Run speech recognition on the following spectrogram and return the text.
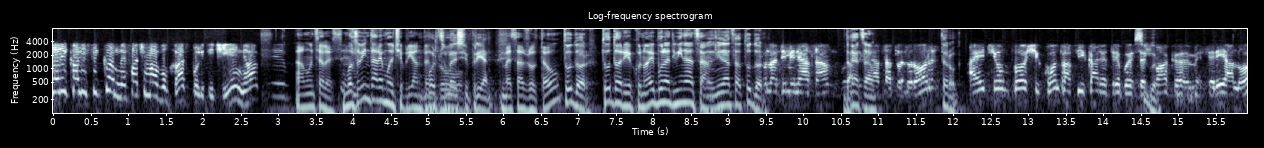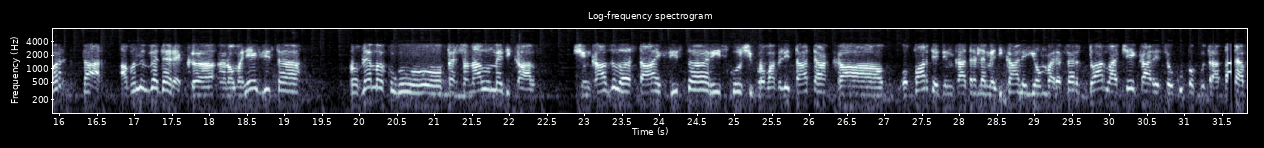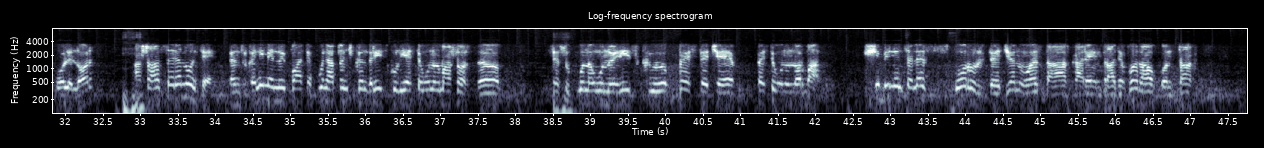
ne recalificăm, ne facem avocați, politicieni, alte... Am înțeles. Mulțumim tare mult, Ciprian, pentru Mulțumesc, Ciprian. mesajul tău. Tudor. Tudor e cu noi. Bună dimineața! Bună dimineața, Tudor. Bună dimineața! Bună Dimineața. dimineața tuturor! Te rog. Aici e un pro și contra, fiecare trebuie să-și Sigur. facă meseria lor, dar având în vedere că în România există problemă cu personalul medical și în cazul ăsta există riscul și probabilitatea ca o parte din cadrele medicale, eu mă refer doar la cei care se ocupă cu tratarea bolilor, așa să renunțe. Pentru că nimeni nu-i poate pune atunci când riscul este unul major, să se supună unui risc uh, peste, ce, peste unul normal. Și, bineînțeles, sporuri de genul ăsta, care într-adevăr au contact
